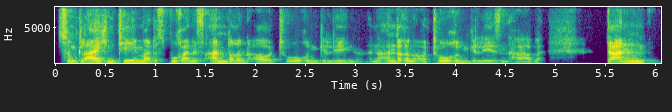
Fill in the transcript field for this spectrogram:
zum gleichen Thema das Buch eines anderen Autoren gelegen, einer anderen Autorin gelesen habe, dann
